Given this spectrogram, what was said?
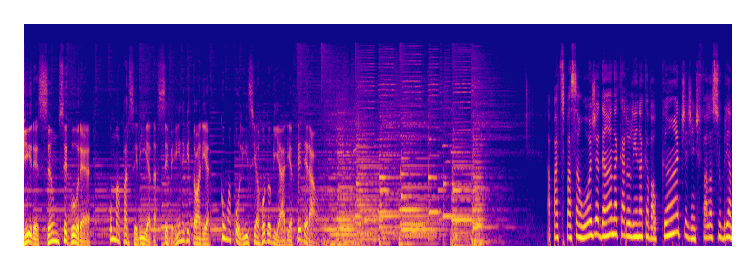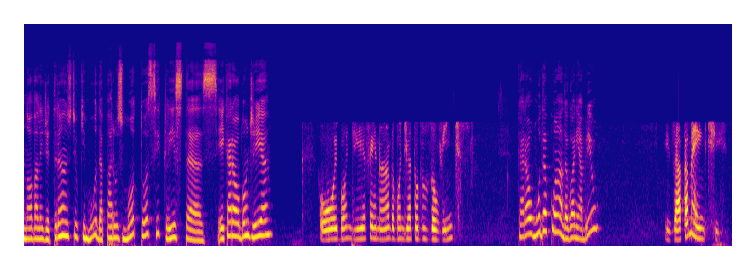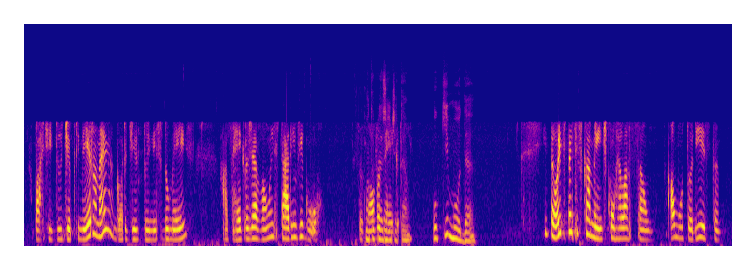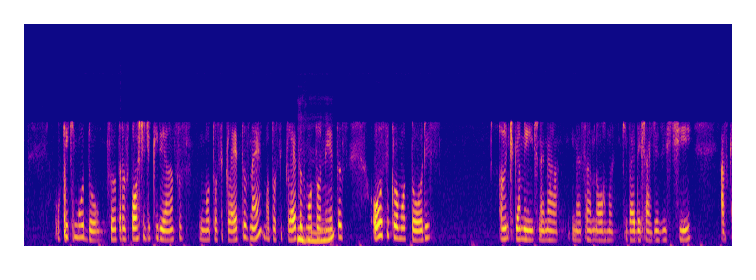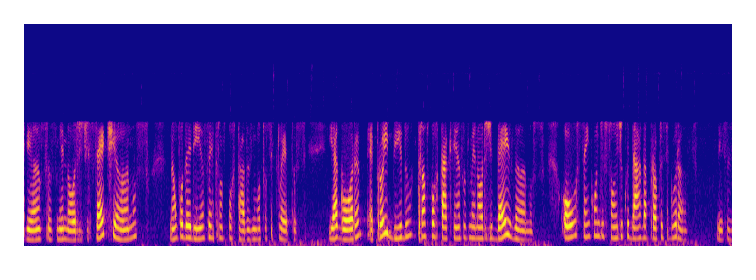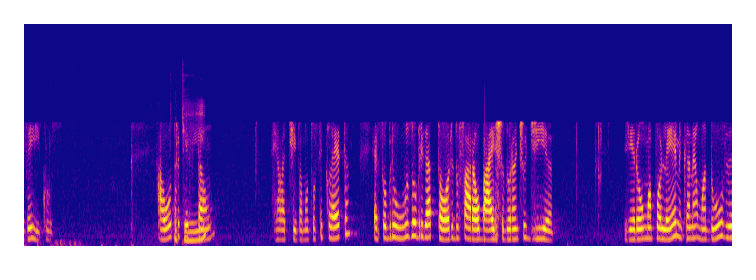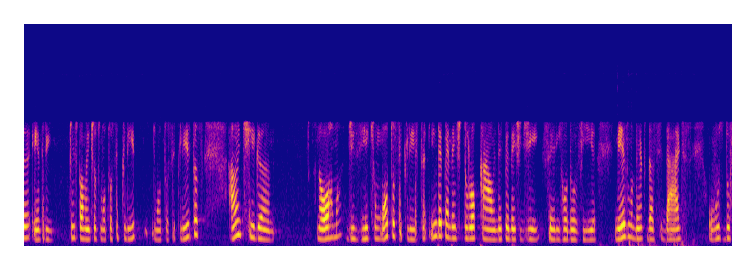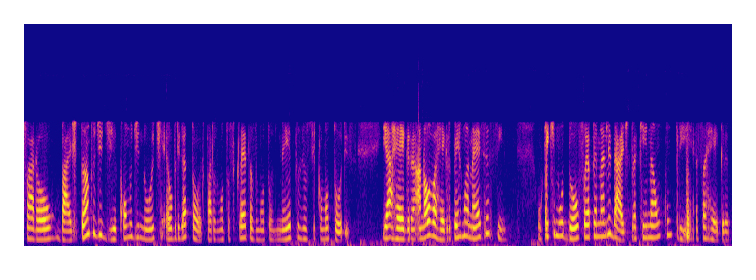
Direção Segura, uma parceria da CBN Vitória com a Polícia Rodoviária Federal. A participação hoje é da Ana Carolina Cavalcante. A gente fala sobre a nova lei de trânsito e o que muda para os motociclistas. Ei, Carol, bom dia. Oi, bom dia, Fernanda. Bom dia a todos os ouvintes. Carol, muda quando? Agora em abril? Exatamente. A partir do dia primeiro, né? Agora do início do mês, as regras já vão estar em vigor. Essas Conta novas gente, regras. Então. O que muda? Então, especificamente com relação ao motorista, o que, que mudou? Foi o transporte de crianças em motocicletas, né? Motocicletas, uhum. motonetas ou ciclomotores. Antigamente, né, na, nessa norma que vai deixar de existir, as crianças menores de 7 anos não poderiam ser transportadas em motocicletas. E agora é proibido transportar crianças menores de 10 anos ou sem condições de cuidar da própria segurança nesses veículos. A outra okay. questão relativa à motocicleta é sobre o uso obrigatório do farol baixo durante o dia. Gerou uma polêmica, né, uma dúvida entre principalmente os motociclistas. A antiga norma dizia que um motociclista, independente do local, independente de ser em rodovia, mesmo dentro das cidades, o uso do farol baixo, tanto de dia como de noite, é obrigatório para as motocicletas, os motonetas e os ciclomotores. E a regra, a nova regra permanece assim. O que, que mudou foi a penalidade para quem não cumprir essa regra.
